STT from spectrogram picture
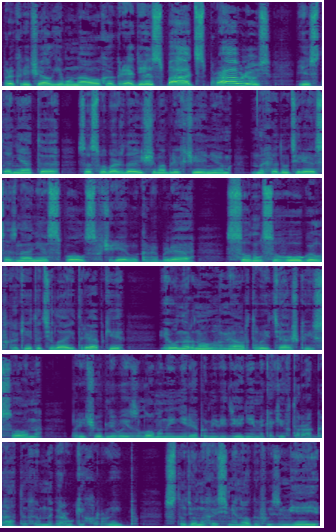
прокричал ему на ухо «Гряди спать, справлюсь!» И Станята с освобождающим облегчением, на ходу теряя сознание, сполз в чрево корабля, сунулся в угол, в какие-то тела и тряпки и унырнул в мертвый тяжкий сон, причудливо изломанный нелепыми видениями каких-то рогатых и многоруких рыб, студеных осьминогов и змей,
